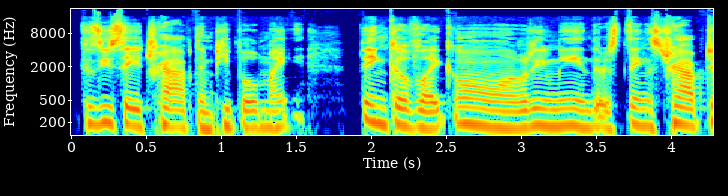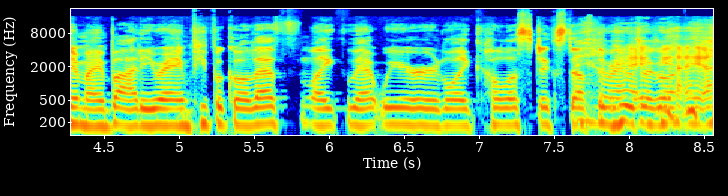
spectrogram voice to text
because you say trapped, and people might think of like, oh, what do you mean? There's things trapped in my body, right? And people go, that's like that weird, like holistic stuff that Right, people talk yeah,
